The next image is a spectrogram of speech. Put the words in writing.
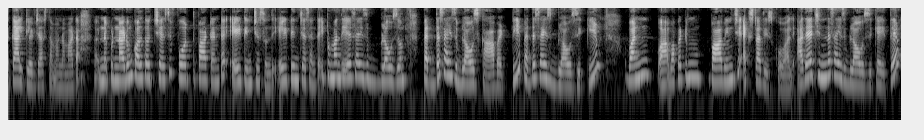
క్యాలిక్యులేట్ చేస్తామన్నమాట. ఇప్పుడు నడుము కొలత వచ్చేసి ఫోర్త్ పార్ట్ అంటే ఎయిట్ ఇంచెస్ ఉంది. ఎయిట్ ఇంచెస్ అంటే ఇప్పుడు మనది ఏ సైజు బ్లౌజ్? పెద్ద సైజు బ్లౌజ్ కాబట్టి పెద్ద సైజు బ్లౌజ్కి వన్ ఒకటి పావు ఎక్స్ట్రా తీసుకోవాలి. అదే చిన్న సైజు బ్లౌజ్కి అయితే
